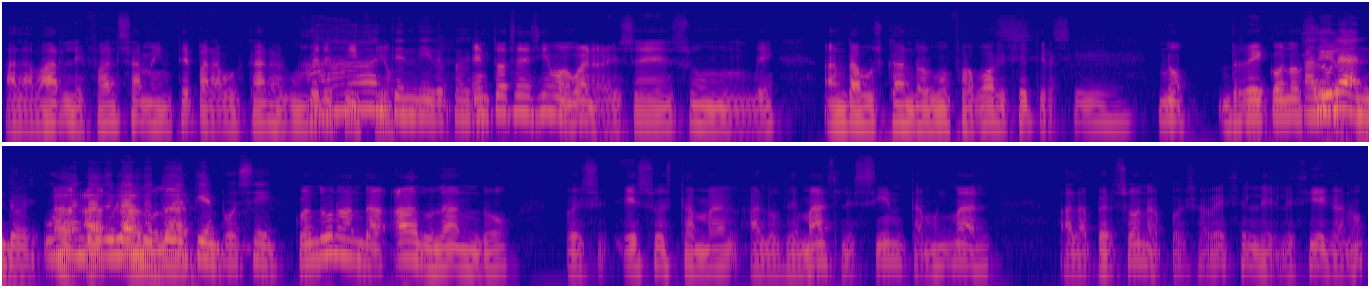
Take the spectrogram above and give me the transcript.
alabarle falsamente para buscar algún Ah, beneficio. entendido, padre. Entonces decimos, bueno, ese es un, ¿ve? anda buscando algún favor, etcétera. Sí. No, reconocer. Adulando, uno anda a- adulando todo el tiempo, sí. Cuando uno anda adulando, pues eso está mal, a los demás les sienta muy mal, a la persona pues a veces le, le ciega, ¿no?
